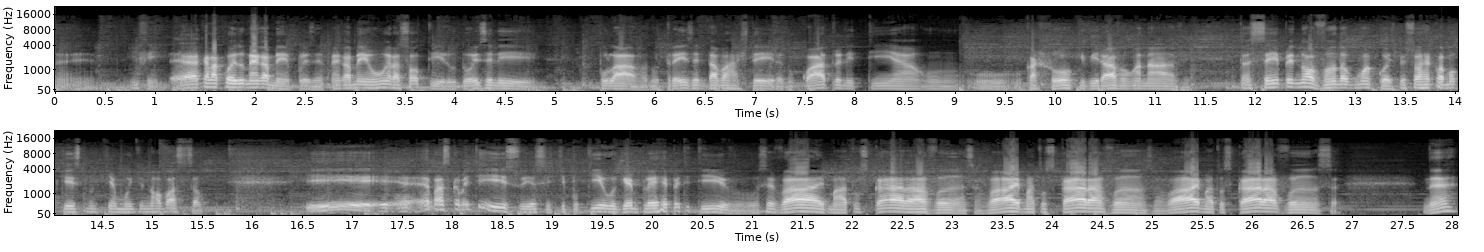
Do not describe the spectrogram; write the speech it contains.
É, enfim, é. é aquela coisa do Mega Man, por exemplo. Mega Man 1 era só tiro, o 2 ele pulava, no 3 ele dava rasteira, no 4 ele tinha um, o, cachorro que virava uma nave. Então é sempre inovando alguma coisa. O pessoal reclamou que isso não tinha muita inovação. E é, é basicamente isso. E assim, tipo, que o gameplay é repetitivo. Você vai, mata os caras, avança. Vai, mata os caras, avança. Vai, mata os caras, avança. Né?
